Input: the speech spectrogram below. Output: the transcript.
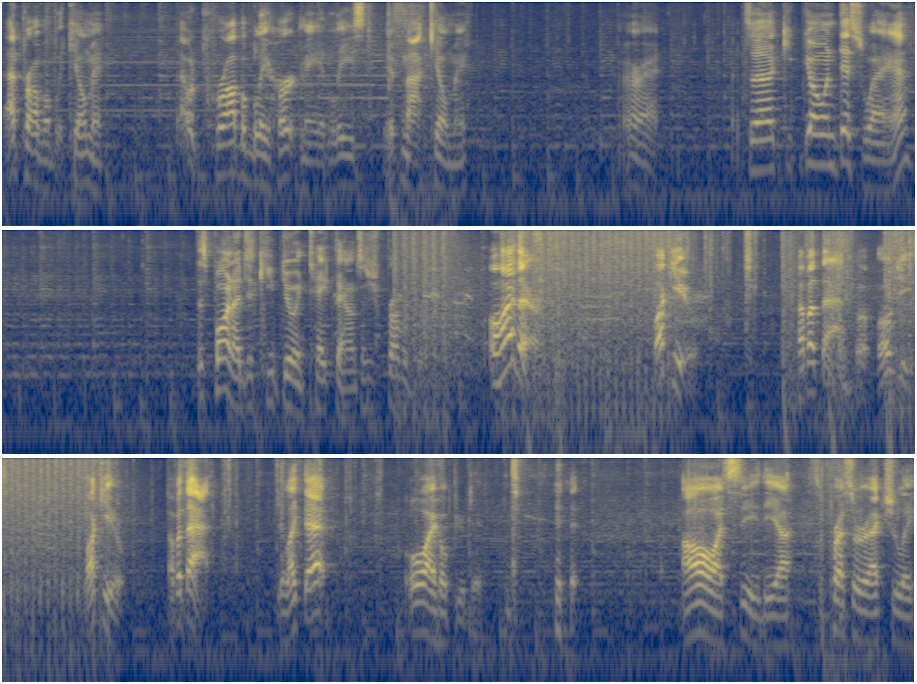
That'd probably kill me. That would probably hurt me, at least, if not kill me. Alright. Let's uh, keep going this way, huh? At this point, I just keep doing takedowns. I should probably... Oh, hi there! Fuck you! How about that? Oh, oh. Fuck you. How about that? You like that? Oh, I hope you did. oh, I see. The uh, suppressor actually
